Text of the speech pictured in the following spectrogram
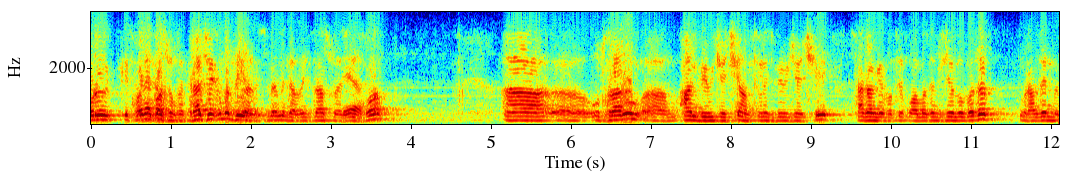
ორი კითხვა დაპასუხებ რა შეიძლება დიალიზ მე მინდა ვის დასვეს ხო? აა უთხრა რომ ამ ბიუჯეტში ამ წლის ბიუჯეტში საგანგებოდ იყო ამაზე მსჯელობა და რამდენიმე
